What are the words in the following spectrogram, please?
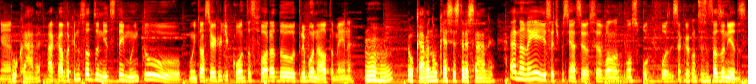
É. Pro cara. Acaba que nos Estados Unidos tem muito, muito acerto de contas fora do tribunal também, né? Uhum. O cara não quer se estressar, né? É, não, nem é isso. É tipo assim, ah, se, você, vamos, vamos supor que fosse, isso aqui acontecesse nos Estados Unidos.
